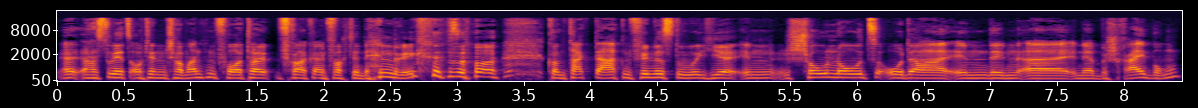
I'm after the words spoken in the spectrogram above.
äh, hast du jetzt auch den charmanten Vorteil, frag einfach den Hendrik. so, Kontaktdaten findest du hier in Show Notes oder in, den, äh, in der Beschreibung.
